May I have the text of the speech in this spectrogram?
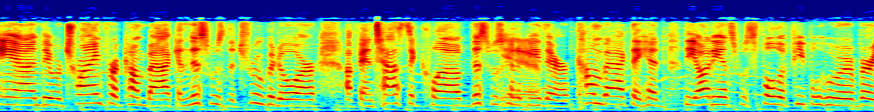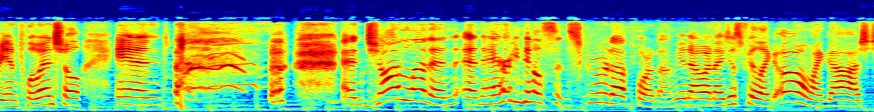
and they were trying for a comeback. And this was the Troubadour, a fantastic club. This was going to be their comeback. They had the audience was full of people who were very influential, and. and John Lennon and Harry Nilsson screwed up for them, you know, and I just feel like, oh my gosh,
